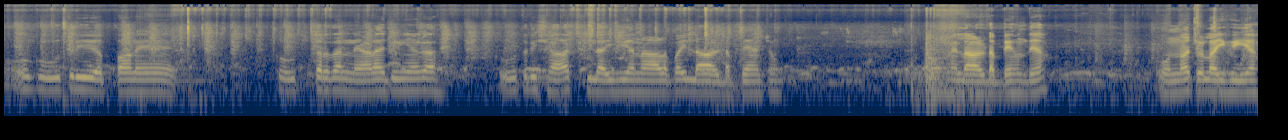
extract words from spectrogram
ਉਹ ਕਬੂਤਰੀ ਆਪਾਂ ਨੇ ਕਬੂਤਰ ਦਾ ਵਾਲਿਆਂ ਚੋਂ ਹੀ ਹੈਗਾ। ਕਬੂਤਰੀ ਸ਼ਾਹ ਕੀ ਲਾਈ ਹੋਈ ਆ ਨਾਲ ਭਾਈ ਲਾਲ ਡੱਬਿਆਂ ਚੋਂ। ਆਪਣੇ ਲਾਲ ਡੱਬੇ ਹੁੰਦੇ ਆ। ਉਹਨਾਂ ਚੋਂ ਲਾਈ ਹੋਈ ਆ।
